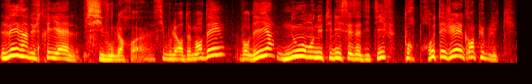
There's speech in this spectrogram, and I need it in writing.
Les industriels, si vous, leur, si vous leur demandez, vont dire nous, on utilise ces additifs pour protéger le grand public.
